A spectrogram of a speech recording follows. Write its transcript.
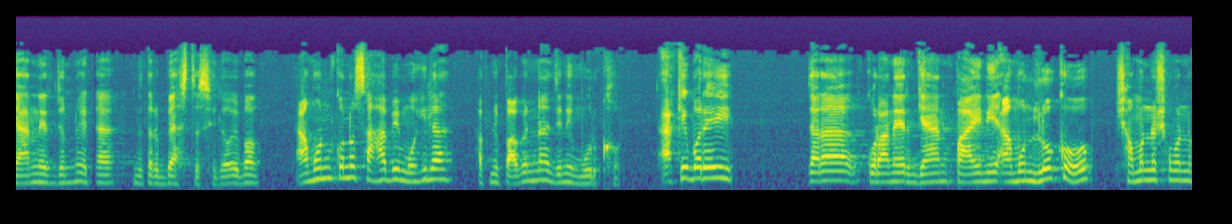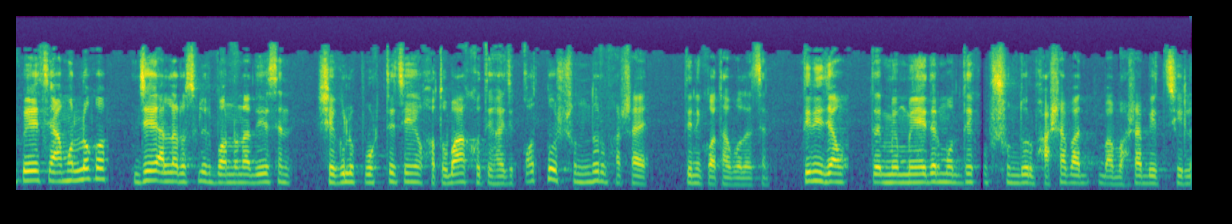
জ্ঞানের জন্য এটা কিন্তু তারা ব্যস্ত ছিল এবং এমন কোনো সাহাবি মহিলা আপনি পাবেন না যিনি মূর্খ। একেবারেই যারা কোরআনের জ্ঞান পায়নি এমন লোকও, সামান্য সামান্য পেয়েছে এমন লোকও যে আল্লাহ রসুলের বর্ণনা দিয়েছেন, সেগুলো পড়তে চেয়ে হতবাক হতে হয় যে কত সুন্দর ভাষায় তিনি কথা বলেছেন। তিনি যেমন মেয়েদের মধ্যে খুব সুন্দর ভাষাবাদ বা ভাষাবিদ ছিল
